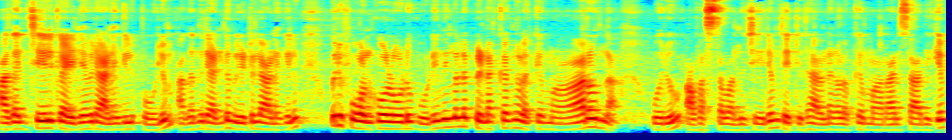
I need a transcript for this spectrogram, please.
അകൽച്ചയിൽ കഴിഞ്ഞവരാണെങ്കിൽ പോലും അകന്ന് രണ്ട് വീട്ടിലാണെങ്കിലും ഒരു ഫോൺ കോളോട് കൂടി നിങ്ങളുടെ പിണക്കങ്ങളൊക്കെ മാറുന്ന ഒരു അവസ്ഥ വന്നു ചേരും. തെറ്റിദ്ധാരണകളൊക്കെ മാറാൻ സാധിക്കും.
